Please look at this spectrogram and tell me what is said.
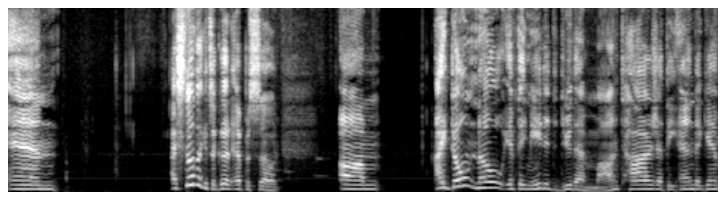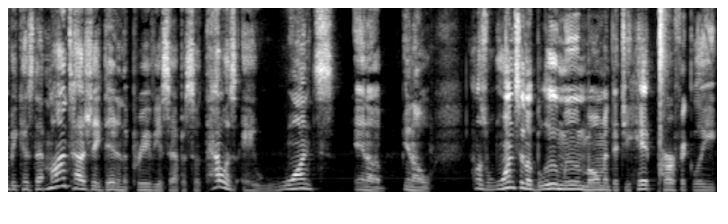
and I still think it's a good episode. Um, I don't know if they needed to do that montage at the end again because that montage they did in the previous episode that was a once in a you know that was once in a blue moon moment that you hit perfectly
